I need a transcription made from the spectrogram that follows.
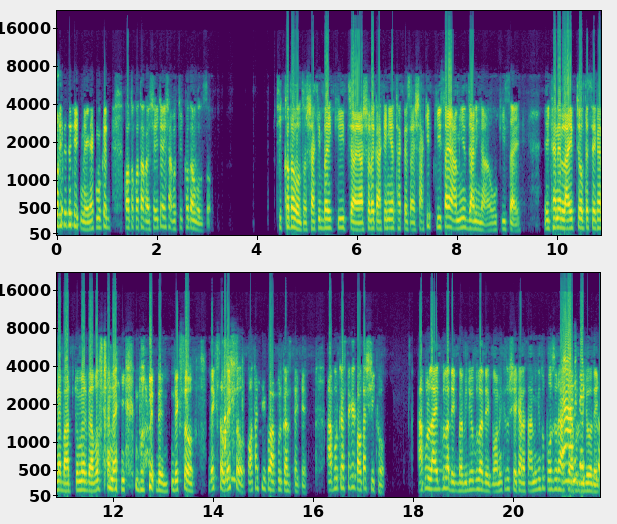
পরিস্থিতি ঠিক নেই। এক মুখে কত কথা কয় সেইটাই সাগর ঠিক কথা বলছো। ঠিক কথা বলছো। সাকিব ভাই কি চায়? আসলে কাকে নিয়ে থাকতে চায়? সাকিব কি চায়? আমি জানি না ও কি চায়। এখানে লাইভ চলতেছে এখানে বাথরুমের ব্যবস্থা নাই বলে দেন। দেখছ? দেখছ দেখছ? কথা শিখো আপুর কাছ থেকে। আপুর কাছ থেকে কথা শিখো। আপুর লাইভগুলা দেখবা ভিডিও গুলা দেখবা অনেক কিছু শেখার আছে। আমি কিন্তু প্রচুর হাসি হ্যাঁ আপুর ভিডিও দেখি।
